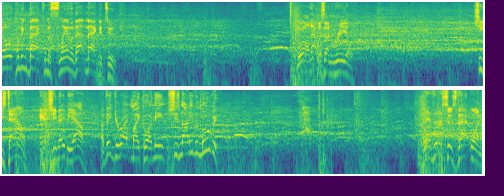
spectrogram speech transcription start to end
no coming back from a slam of that magnitude. Well, that was unreal. She's down, and she may be out. I think you're right, Michael. I mean, she's not even moving. Reverses that one.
